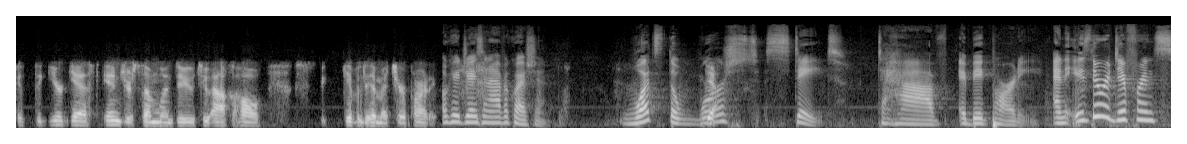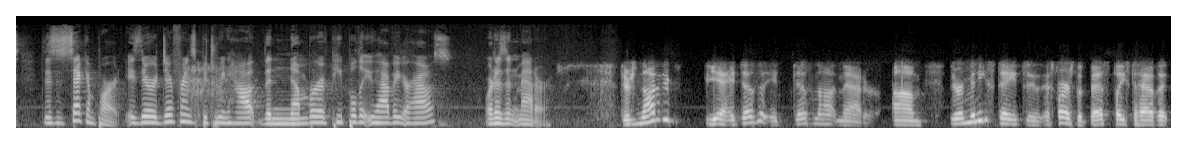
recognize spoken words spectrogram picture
if the, your guest injures someone due to alcohol given to him at your party. Okay, Jason, I have a question. What's the worst state to have a big party? And is there a difference? This is the second part. Is there a difference between how the number of people that you have at your house, or does it matter? There's not a yeah, it doesn't. It does not matter. Um, there are many states, as far as the best place to have it.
